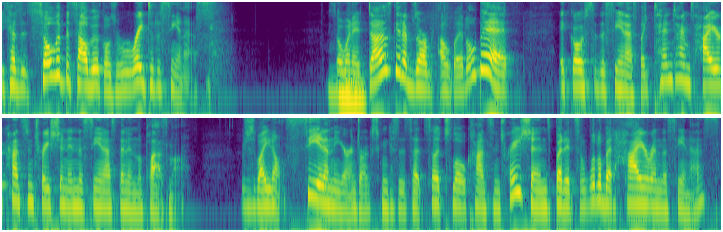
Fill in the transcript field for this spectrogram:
because it's so lipid soluble, it goes right to the CNS. So when it does get absorbed a little bit, it goes to the CNS, like 10 times higher concentration in the CNS than in the plasma, which is why you don't see it in the urine drug screen because it's at such low concentrations, but it's a little bit higher in the CNS.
